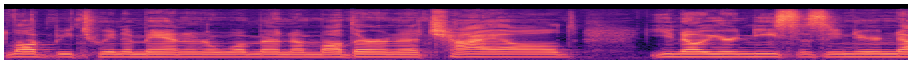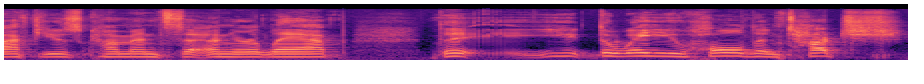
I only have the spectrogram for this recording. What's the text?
love between a man and a woman, a mother and a child, you know, your nieces and your nephews come and sit on your lap. The you, the way you hold and touch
